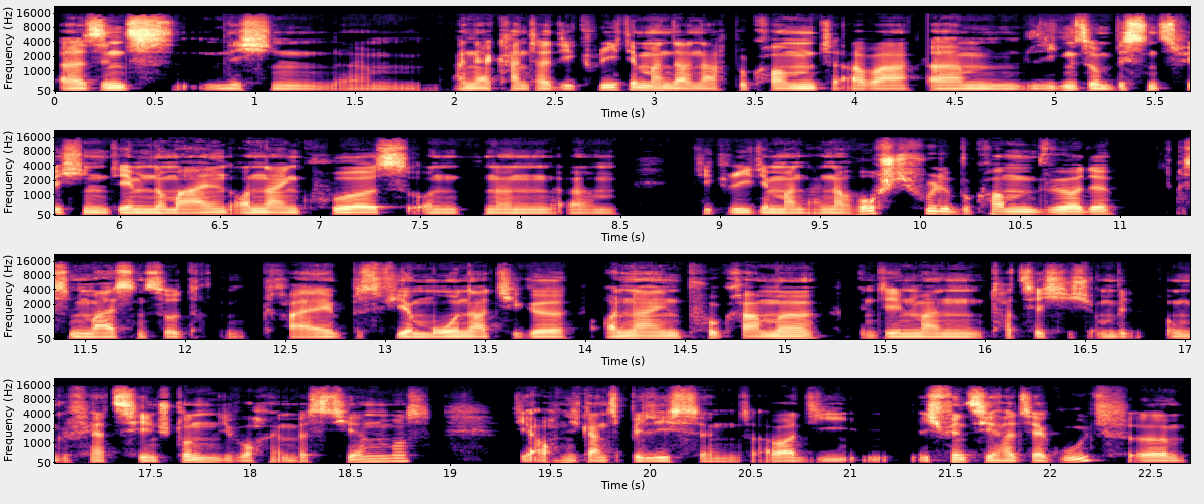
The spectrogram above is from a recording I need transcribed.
äh, sind nicht ein ähm, anerkannter Degree, den man danach bekommt, aber ähm, liegen so ein bisschen zwischen dem normalen Online-Kurs und einem ähm, Degree, den man an der Hochschule bekommen würde. Das sind meistens so drei bis vier monatige Online-Programme, in denen man tatsächlich um, ungefähr zehn Stunden die Woche investieren muss, die auch nicht ganz billig sind. Aber die, ich finde sie halt sehr gut. Ähm,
